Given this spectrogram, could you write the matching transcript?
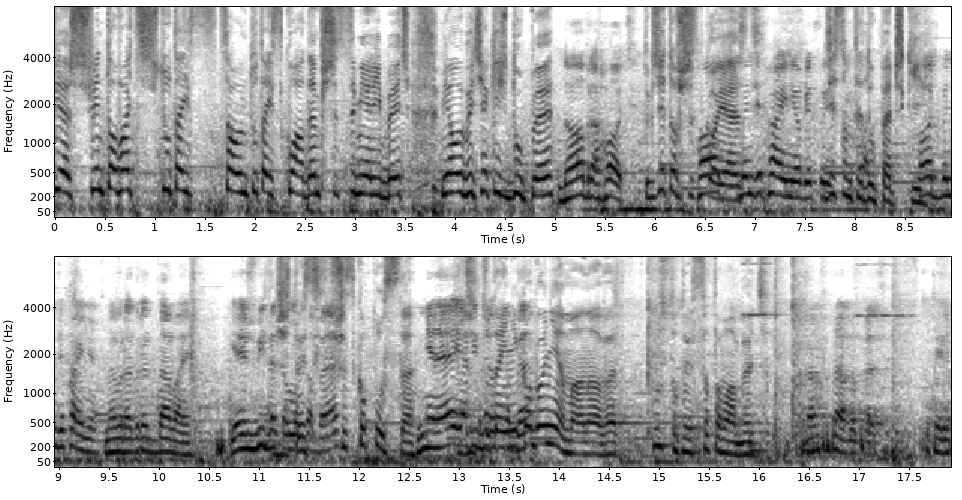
wiesz, świętować tutaj z całym tutaj składem, wszyscy mieli być, miały być jakieś dupy. Dobra, chodź. To gdzie to wszystko Chodź, jest? będzie fajnie, obiecuję. Gdzie są te dupeczki? Chodź, będzie fajnie. Dobra, Dred, dawaj. Ja już widzę Przecież tą to jest osobę. wszystko puste. Nie, ja widzę Tutaj osobę. nikogo nie ma nawet. Pusto to jest, co to ma być? Dam w prawo, Dred. Tutaj,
